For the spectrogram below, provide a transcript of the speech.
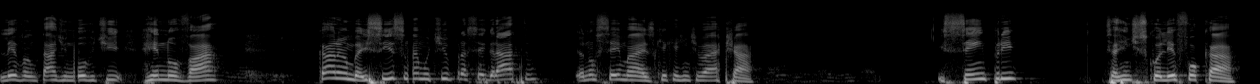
levantar de novo te renovar. Caramba, e se isso não é motivo para ser grato, eu não sei mais o que, que a gente vai achar. E sempre, se a gente escolher focar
